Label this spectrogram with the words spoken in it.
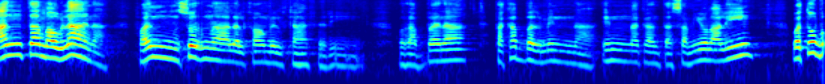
أنت مولانا فانصرنا على القوم الكافرين. ربنا تقبل منا إنك أنت السميع العليم. وتب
